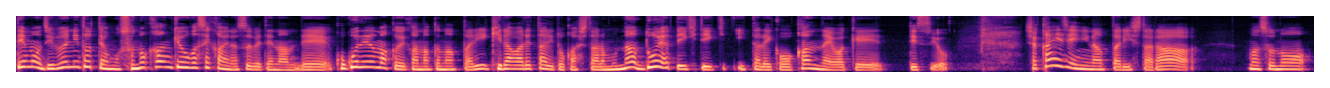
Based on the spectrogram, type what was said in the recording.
でも自分にとってはもうその環境が世界の全てなんで、ここでうまくいかなくなったり、嫌われたりとかしたらもうな、どうやって生きていったらいいかわかんないわけですよ。社会人になったりしたら、まあその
